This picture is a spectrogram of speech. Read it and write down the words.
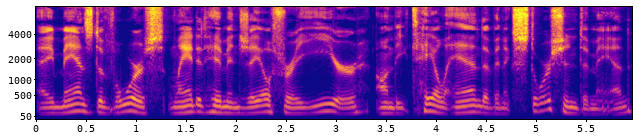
a man's divorce landed him in jail for a year on the tail end of an extortion demand.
